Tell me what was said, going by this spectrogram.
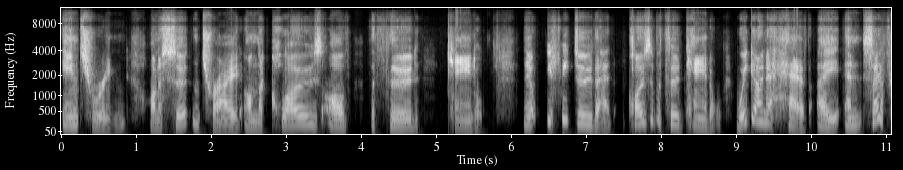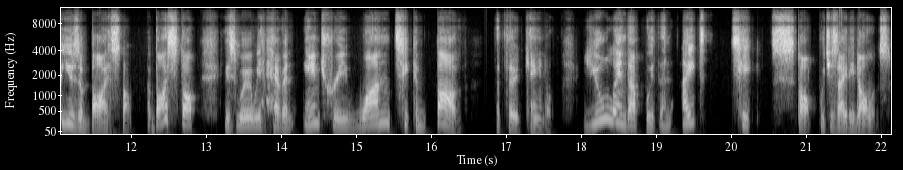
entering on a certain trade on the close of the third candle. Now, if we do that, close of a third candle, we're going to have a, and say if we use a buy stop, a buy stop is where we have an entry one tick above the third candle. You'll end up with an eight tick stop, which is $80.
